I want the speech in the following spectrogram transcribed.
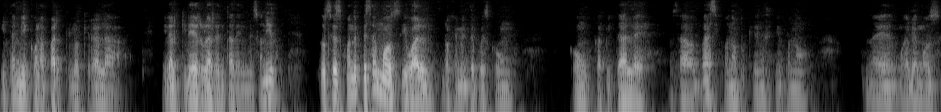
y también con la parte lo que era la, el alquiler o la renta del sonido. Entonces, cuando empezamos, igual, lógicamente, pues con, con capital eh, básico, ¿no? Porque en ese tiempo no, eh, hablemos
